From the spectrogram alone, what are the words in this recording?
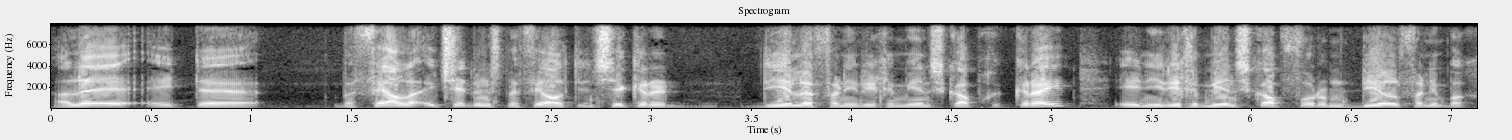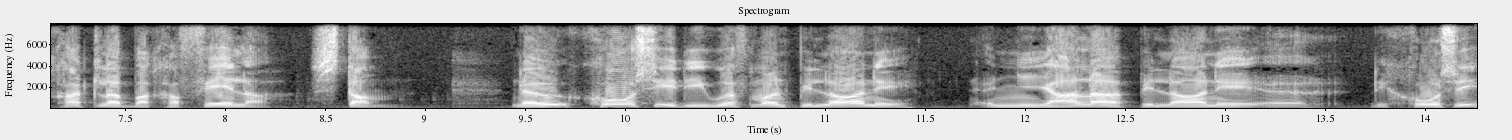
Hulle het 'n uh, bevel, 'n uitsettingsbevel teen sekere dele van hierdie gemeenskap gekry en hierdie gemeenskap vorm deel van die Bagatla Bagafela stam. Nou Gossi, die hoofman Pilane, Nyala Pilane, uh, die Gossi,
